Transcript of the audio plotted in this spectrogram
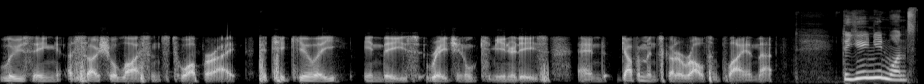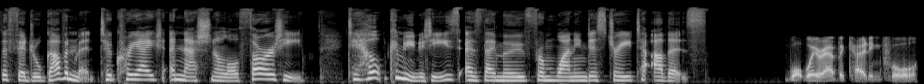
losing a social licence to operate, particularly in these regional communities, and government's got a role to play in that. The union wants the federal government to create a national authority to help communities as they move from one industry to others. What we're advocating for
